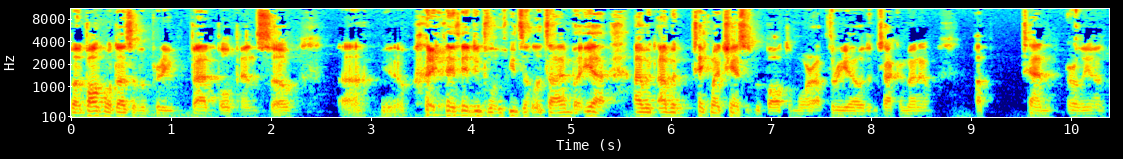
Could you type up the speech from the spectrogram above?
but Baltimore does have a pretty bad bullpen, so uh, you know they, they do blow leads all the time. But yeah, I would I would take my chances with Baltimore up 3-0 than Sacramento up ten early on.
